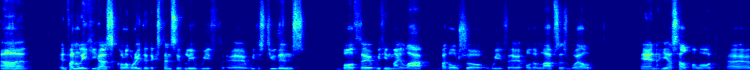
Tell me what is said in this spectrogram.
Uh, and finally, he has collaborated extensively with, uh, with students, both uh, within my lab, but also with uh, other labs as well. And he has helped a lot uh,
